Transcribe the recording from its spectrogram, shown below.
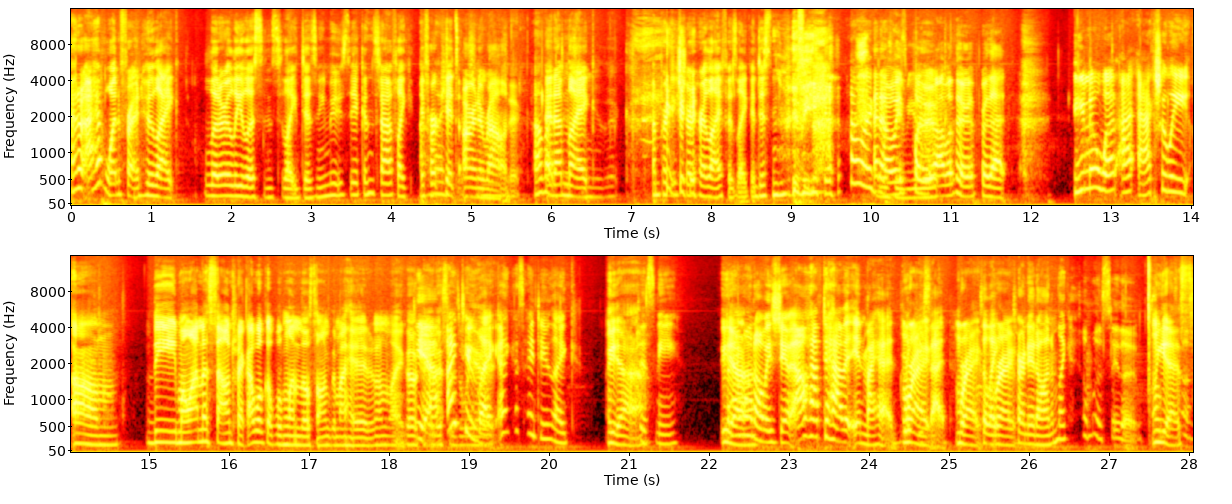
I don't. I have one friend who like literally listens to like Disney music and stuff. Like if her like kids aren't around, music. I and I'm Disney like, music. I'm pretty sure her life is like a Disney movie. I like and I always Disney play around with her for that. You know what? I actually um the Moana soundtrack. I woke up with one of those songs in my head, and I'm like, okay, yeah, I do weird. like. I guess I do like yeah, Disney. But I yeah, won't always jam. I'll have to have it in my head, like right, said, right, to like right. turn it on. I'm like, hey, I'm gonna say that. Yes.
